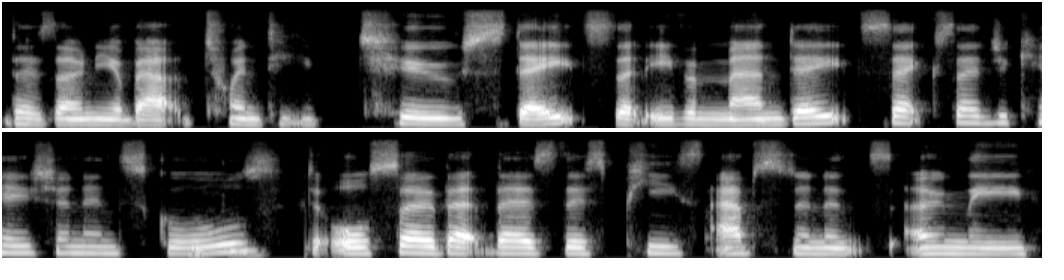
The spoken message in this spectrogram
there's only about 22 states that even mandate sex education in schools. Mm-hmm. Also, that there's this piece abstinence only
